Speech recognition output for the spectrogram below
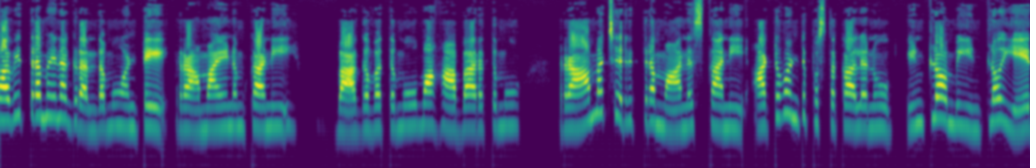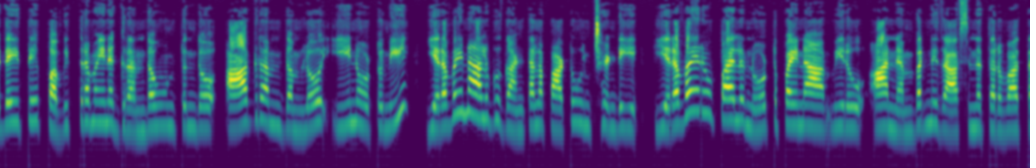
పవిత్రమైన గ్రంథము అంటే రామాయణం కానీ భాగవతము మహాభారతము రామచరిత్ర మానస్ కానీ అటువంటి పుస్తకాలను ఇంట్లో మీ ఇంట్లో ఏదైతే పవిత్రమైన గ్రంథం ఉంటుందో ఆ గ్రంథంలో ఈ నోటుని ఇరవై నాలుగు గంటల పాటు ఉంచండి. ఇరవై రూపాయల నోటు పైన మీరు ఆ నెంబర్ని రాసిన తర్వాత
